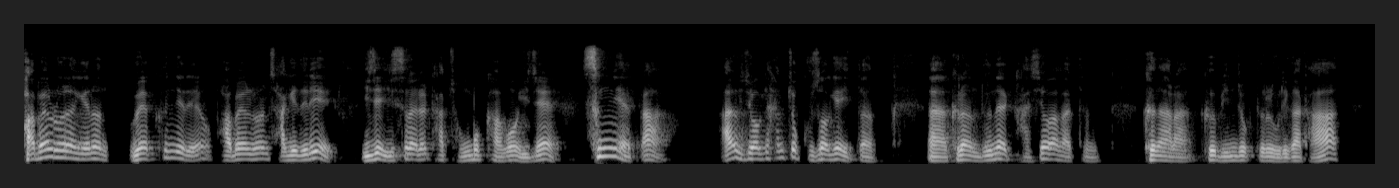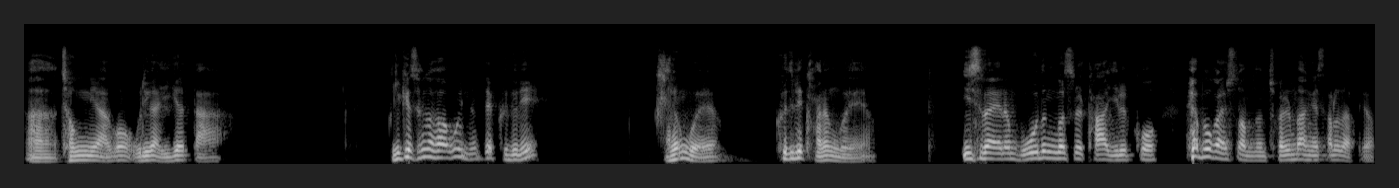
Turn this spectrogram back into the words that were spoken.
바벨론에게는 왜 큰 일이에요? 바벨론은 자기들이 이제 이스라엘을 다 정복하고 이제 승리했다. 아유 저기 한쪽 구석에 있던 아, 그런 눈의 가시와 같은 그 나라, 그 민족들을 우리가 다 아, 정리하고 우리가 이겼다. 그렇게 생각하고 있는데 그들이 가는 거예요. 그들이 가는 거예요. 이스라엘은 모든 것을 다 잃고 회복할 수 없는 절망에 사로잡혀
